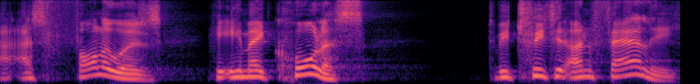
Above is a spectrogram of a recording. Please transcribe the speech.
As followers, he, may call us to be treated unfairly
